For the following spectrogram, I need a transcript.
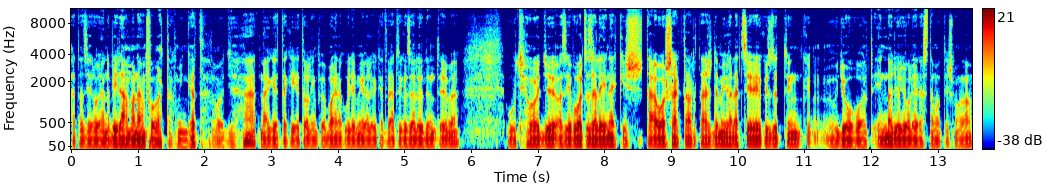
hát azért olyan vidáman nem fogadtak minket, hogy hát megjöttek két olimpia bajnok, ugye mivel őket vertük az elődöntőbe. Úgyhogy azért volt az elején egy kis távolságtartás, de mivel egyszerűen küzdöttünk, úgy jó volt. Én nagyon jól éreztem ott is magam,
